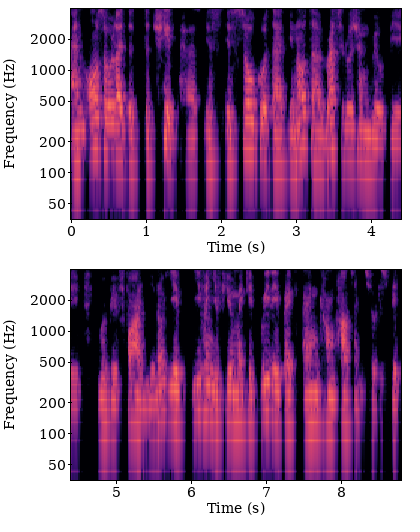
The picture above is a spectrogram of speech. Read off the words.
and also like the, the chip has is is so good that you know the resolution will be will be fine. You know if even if you make it really big and encompassing, so to speak.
